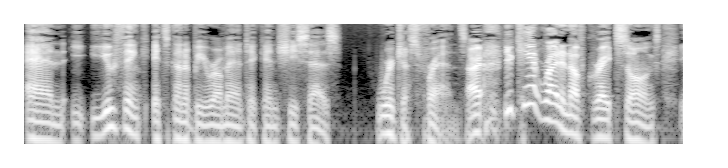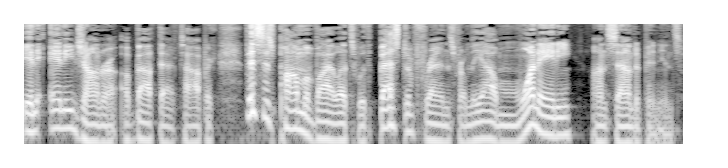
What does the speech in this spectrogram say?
and you think it's going to be romantic, and she says, we're just friends. All right. You can't write enough great songs in any genre about that topic. This is Palma Violets with Best of Friends from the album 180 on Sound Opinions.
